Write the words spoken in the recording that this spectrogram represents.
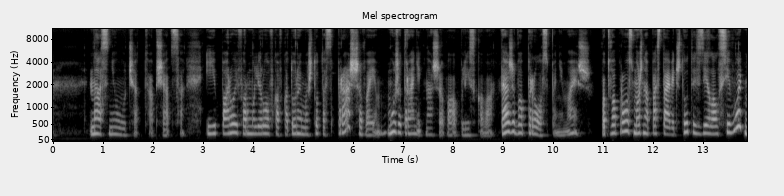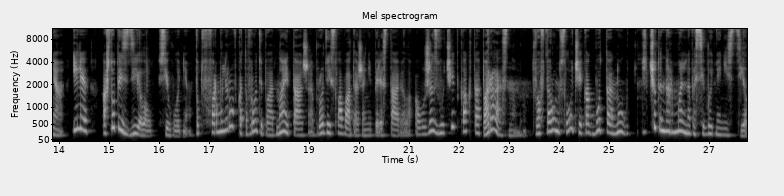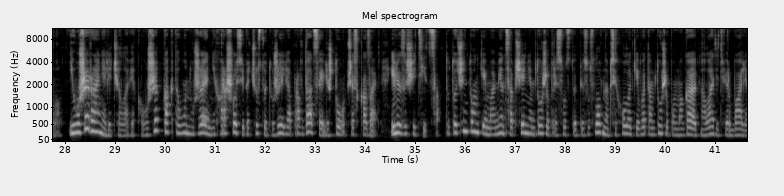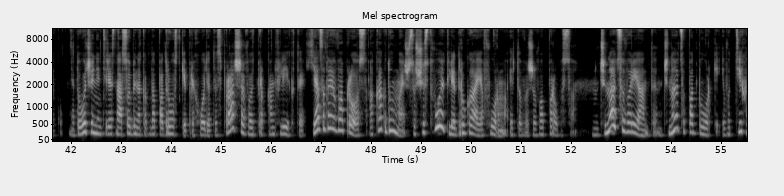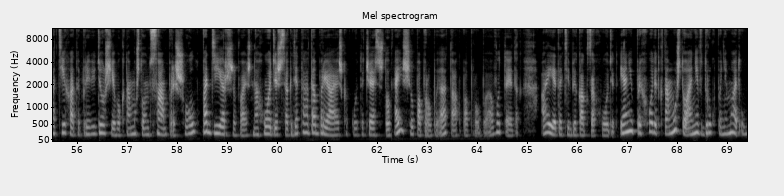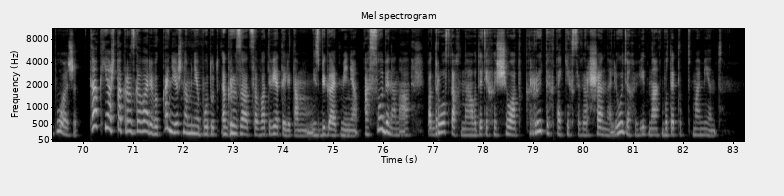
нас не учат общаться. И порой формулировка, в которой мы что-то спрашиваем, может ранить нашего близкого. Даже вопрос, понимаешь? Вот вопрос можно поставить, что ты сделал сегодня, или а что ты сделал сегодня? Вот формулировка-то вроде бы одна и та же, вроде и слова даже не переставила, а уже звучит как-то по-разному. Во втором случае как будто, ну, ничего ты нормального сегодня не сделал. И уже ранили человека, уже как-то он уже нехорошо себя чувствует, уже или оправдаться, или что вообще сказать, или защититься. Тут очень тонкий момент с общением тоже присутствует. Безусловно, психологи в этом тоже помогают наладить вербалику. Это очень интересно, особенно когда подростки приходят и спрашивают про конфликты. Я задаю вопрос, а как думаешь, существует ли другая форма этого же вопроса? Начинаются варианты, начинаются подборки. И вот тихо-тихо ты приведешь его к тому, что он сам пришел, поддерживаешь, находишься, где-то одобряешь какую-то часть, что а еще попробуй, а так попробуй, а вот это, а это тебе как заходит. И они приходят к тому, что они вдруг понимают, о боже, так я ж так разговариваю, конечно, мне будут огрызаться в ответ или там избегать меня. Особенно на подростках, на вот этих еще открытых таких совершенно людях видно вот этот момент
